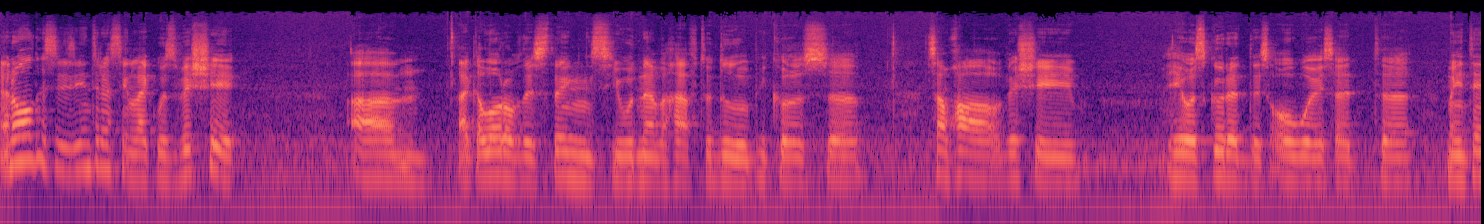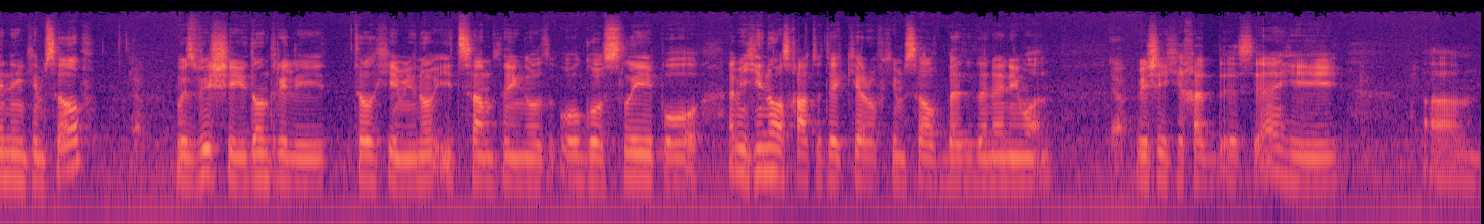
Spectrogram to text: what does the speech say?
and all this is interesting like with Vishy um, like a lot of these things you would never have to do because uh, somehow Vishy he was good at this always at uh, maintaining himself Yeah. with Vishy you don't really tell him you know eat something or, or go sleep or I mean he knows how to take care of himself better than anyone Yeah. Vishy he had this yeah he um,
